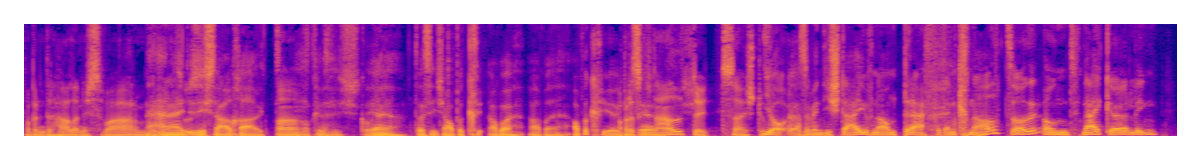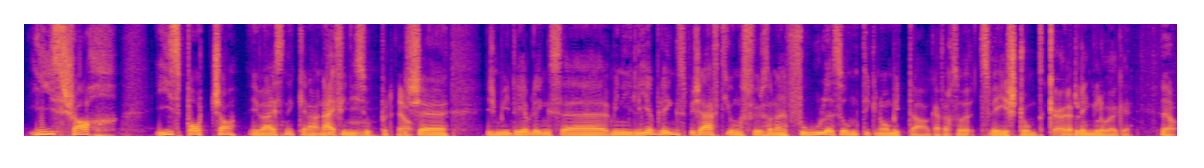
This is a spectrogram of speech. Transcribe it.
Aber in der Halle ist es warm. Nein, nein, dort ist es auch kalt. Ah, okay. Das ist, ja, ja, das ist abgekühlt. Aber, aber, abgekühlt. Aber es ja. knallt dort, sagst du. Ja, also wenn die Steine aufeinander treffen, dann knallt oder? Und nein, Görling, Eisschach, Eisboccia, ich weiß nicht genau. Nein, finde ich super. ja. Ist, äh, ist mein Lieblings, äh, meine Lieblingsbeschäftigung für so einen faulen Sonntagnachmittag. Einfach so zwei Stunden Görling schauen. Ja.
